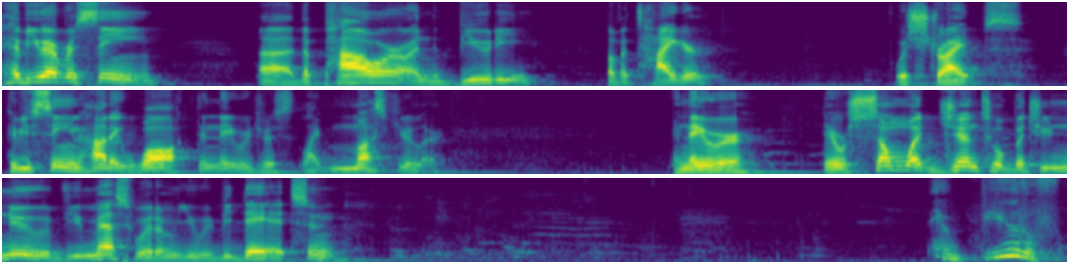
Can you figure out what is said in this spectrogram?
have you ever seen uh, the power and the beauty of a tiger with stripes? Have you seen how they walked and they were just like muscular? And they were, they were somewhat gentle, but you knew if you messed with them, you would be dead soon. They're beautiful.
